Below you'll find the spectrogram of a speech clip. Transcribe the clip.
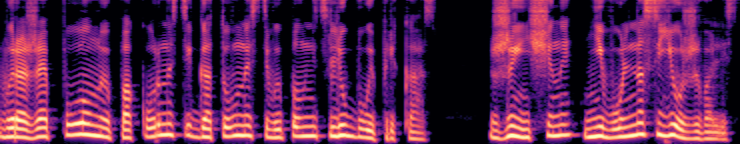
выражая полную покорность и готовность выполнить любой приказ. Женщины невольно съеживались,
